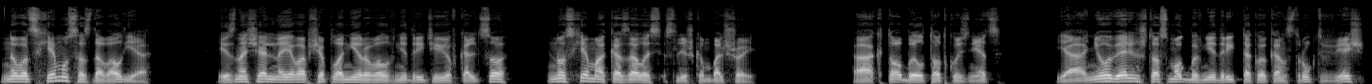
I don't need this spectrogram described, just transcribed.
Но вот схему создавал я. Изначально я вообще планировал внедрить ее в кольцо, но схема оказалась слишком большой. А кто был тот кузнец? Я не уверен, что смог бы внедрить такой конструкт в вещь,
